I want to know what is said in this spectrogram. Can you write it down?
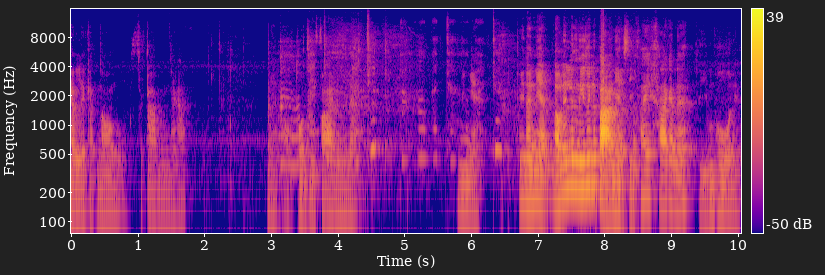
กันเลยกับน้องสกรรมนะครับเนี่ยออกโทนสีฟ้านี่แหละนี่ไงเพราะฉะนั้นเนี่ยเราเล่นเรื่องนี้ด้วยหรือเปล่าเนี่ยสีคล้ายๆกันนะสีชมพูเนี่ย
